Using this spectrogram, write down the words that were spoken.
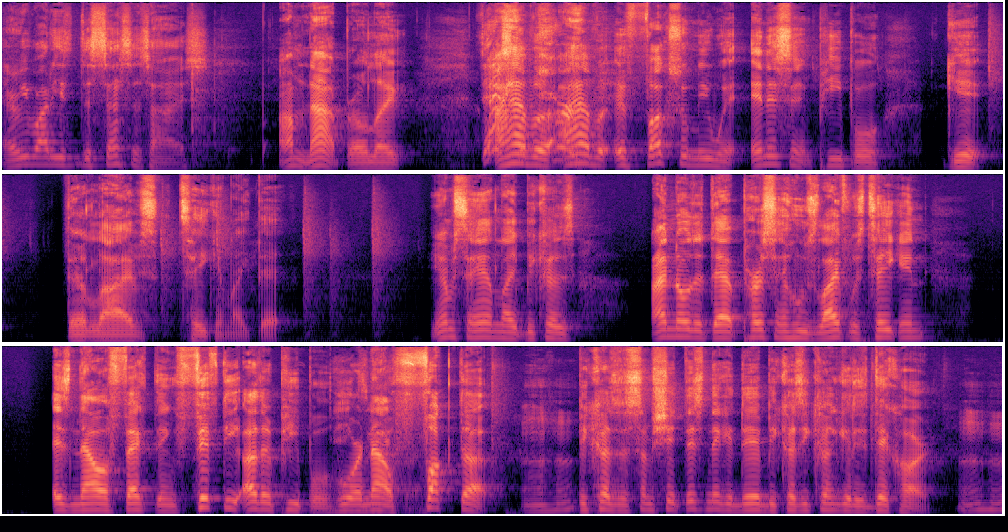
Everybody's desensitized. I'm not, bro. Like That's I have a, I have a. It fucks with me when innocent people get their lives taken like that. You know what I'm saying? Like because I know that that person whose life was taken is now affecting 50 other people who are now fucked up Mm-hmm. because of some shit this nigga did because he couldn't get his dick hard. Mm-hmm.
